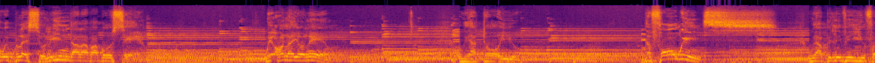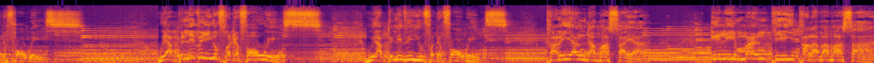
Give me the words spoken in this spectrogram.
we bless you. Linda Lababose. We honor your name. We adore you. The four winds. We are believing you for the four winds. We are believing you for the four winds. We are believing you for the four winds. Kalianda Basaya. Ilimanti Talababasa.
